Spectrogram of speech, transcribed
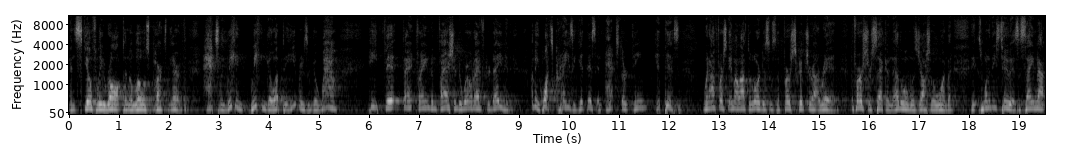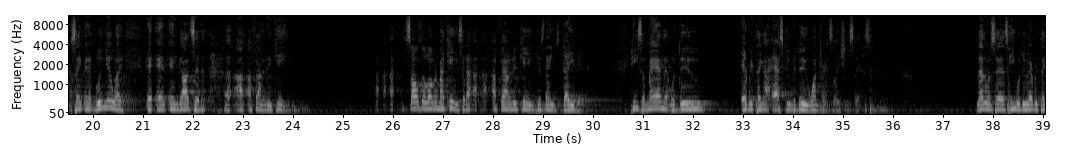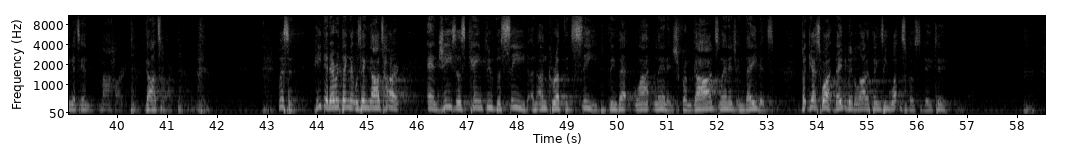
and skillfully wrought in the lowest parts of the earth. Actually, we can, we can go up to Hebrews and go, wow, he fit, fa- framed, and fashioned the world after David. I mean, what's crazy? Get this in Acts 13, get this. When I first gave my life to the Lord, this was the first scripture I read. The first or second, the other one was Joshua 1, but it's one of these two. It's the same night, same, and it blew me away. And, and, and God said, uh, I, I found a new king. I, I, Saul's no longer my king. He said, I, I, found a new king. His name's David. He's a man that will do everything I ask him to do, one translation says. Another one says, He will do everything that's in my heart, God's heart. Listen, He did everything that was in God's heart, and Jesus came through the seed, an uncorrupted seed, through that lineage from God's lineage and David's. But guess what? David did a lot of things he wasn't supposed to do, too.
